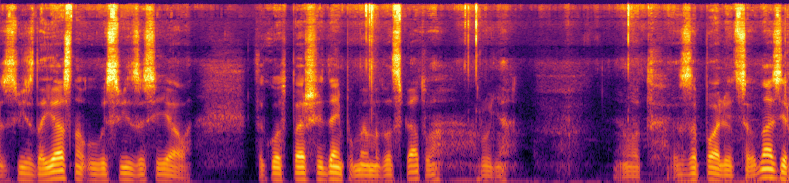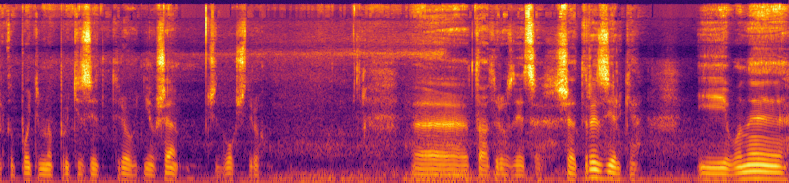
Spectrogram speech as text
звізда ясна, увесь світ засіяла. Так от, перший день, по-моєму, 25 грудня. От, запалюється одна зірка, потім на протязі трьох днів ще, чи двох, чи. Е, та, трьох, здається, ще три зірки. І вони,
